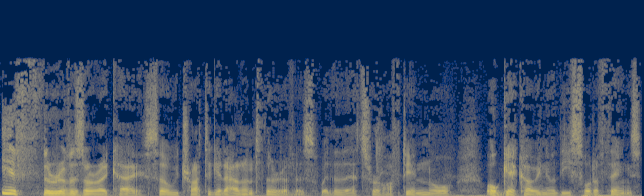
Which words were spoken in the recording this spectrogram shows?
If the rivers are okay, so we try to get out onto the rivers, whether that's rafting or, or geckoing or these sort of things.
